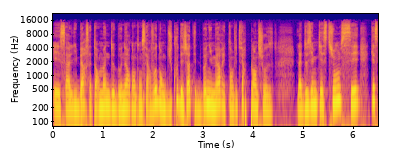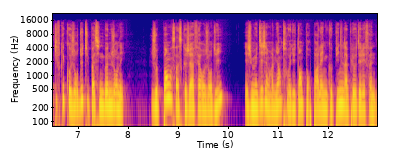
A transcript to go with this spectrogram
et ça libère cette hormone de bonheur dans ton cerveau. Donc du coup déjà tu es de bonne humeur et tu as envie de faire plein de choses. La deuxième question c'est qu'est-ce qui ferait qu'aujourd'hui tu passes une bonne journée? Je pense à ce que j'ai à faire aujourd'hui et je me dis j'aimerais bien trouver du temps pour parler à une copine, l'appeler au téléphone.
